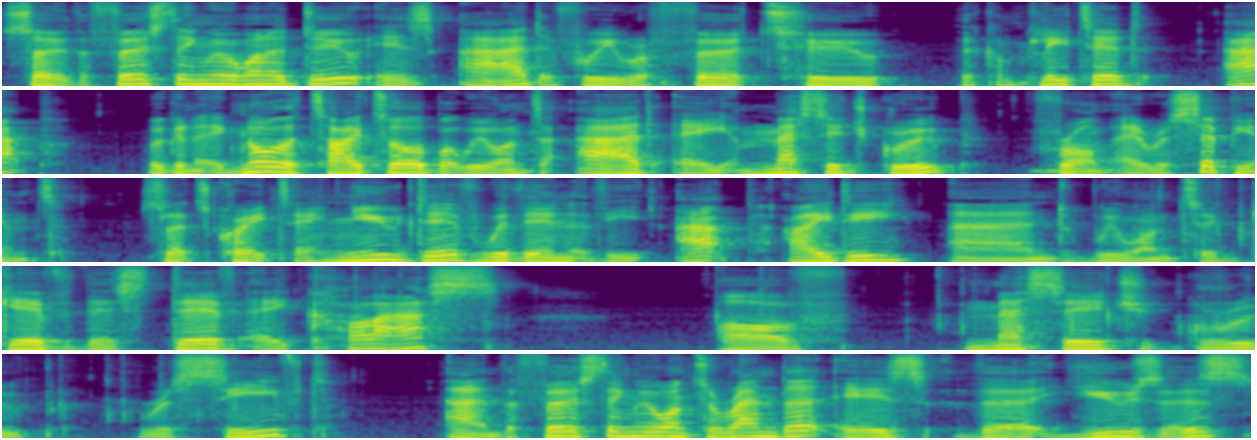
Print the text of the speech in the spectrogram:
So the first thing we want to do is add, if we refer to the completed app, we're going to ignore the title, but we want to add a message group from a recipient. So let's create a new div within the app ID, and we want to give this div a class of message group received. And the first thing we want to render is the user's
